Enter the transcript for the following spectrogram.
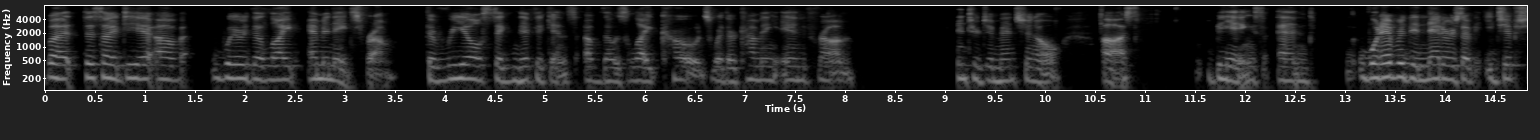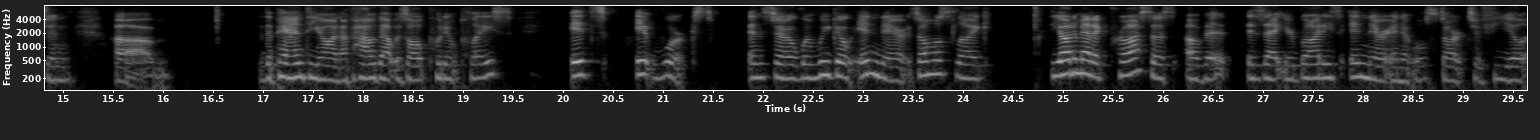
but this idea of where the light emanates from, the real significance of those light codes, where they're coming in from interdimensional uh, beings and whatever the neters of Egyptian, um, the pantheon of how that was all put in place, it's it works. And so when we go in there, it's almost like the automatic process of it is that your body's in there and it will start to feel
